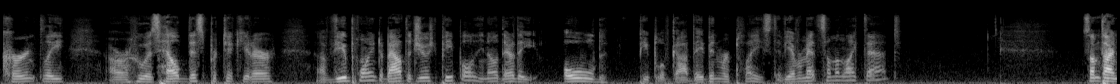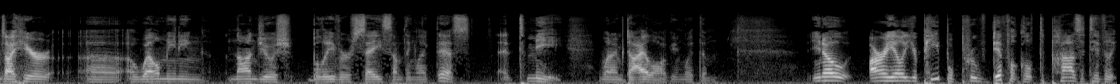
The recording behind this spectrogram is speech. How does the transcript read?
currently or who has held this particular uh, viewpoint about the Jewish people? You know, they're the old people of God. They've been replaced. Have you ever met someone like that? Sometimes I hear uh, a well meaning non Jewish believer say something like this uh, to me when I'm dialoguing with them. You know, Ariel, your people prove difficult to positively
